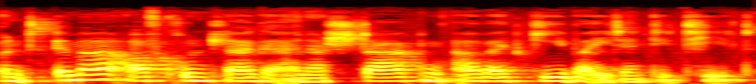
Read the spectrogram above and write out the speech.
und immer auf Grundlage einer starken Arbeitgeberidentität,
